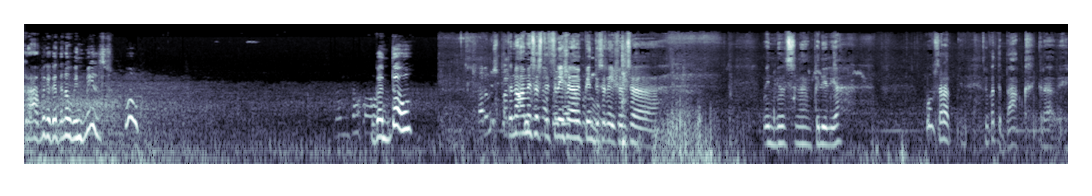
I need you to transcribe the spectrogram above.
Grabe, gaganda ng windmills. Woo. Ganda oh. Ito na kami sa destination namin, pin destination sa windmills ng Pililya. Oh, sarap. Look at the back. Grabe.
